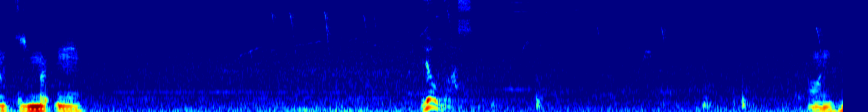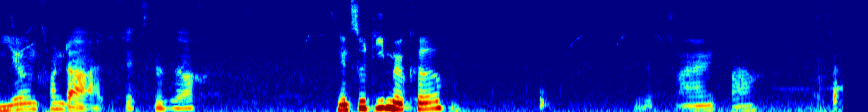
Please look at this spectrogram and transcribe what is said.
Und die Mücken. Lumos! Von hier und von da, hätte ich jetzt gesagt. Nimmst du die Mücke? Das ist einfach. Zack.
